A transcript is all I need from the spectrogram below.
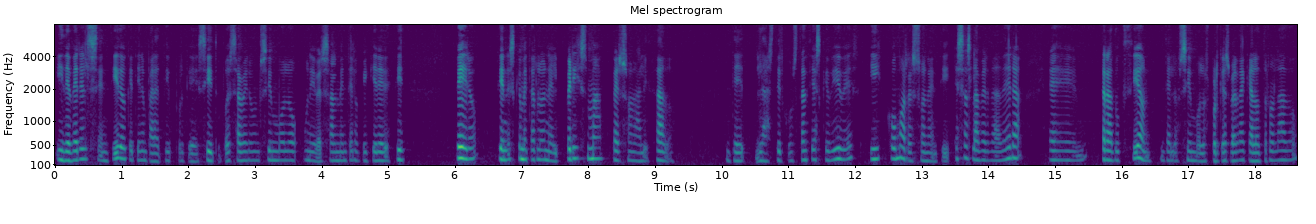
y de ver el sentido que tienen para ti, porque sí, tú puedes saber un símbolo universalmente lo que quiere decir, pero tienes que meterlo en el prisma personalizado de las circunstancias que vives y cómo resuena en ti. Esa es la verdadera eh, traducción de los símbolos, porque es verdad que al otro lado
